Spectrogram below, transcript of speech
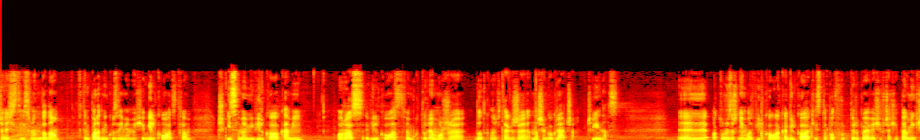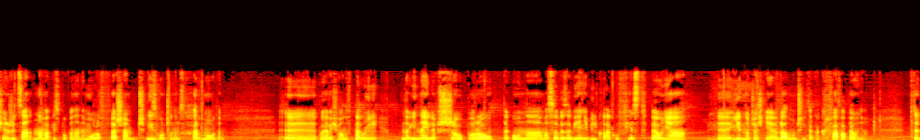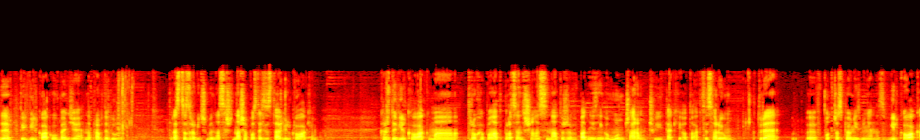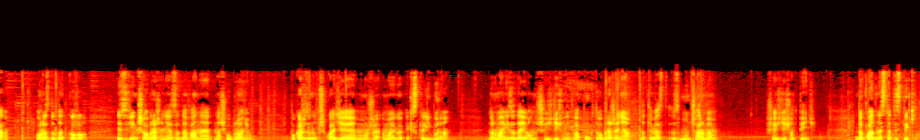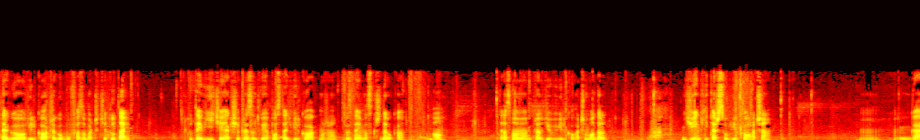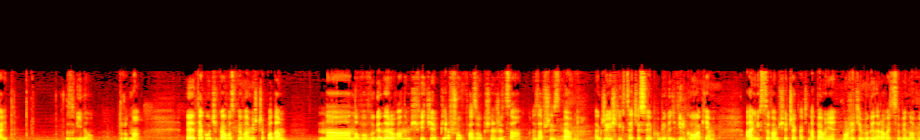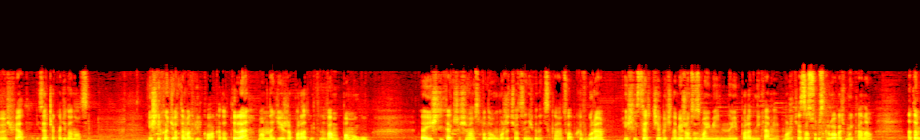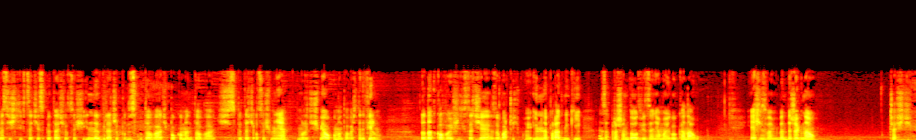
Cześć, z tej strony Godo. W tym poradniku zajmiemy się wilkołactwem, czyli samymi wilkołakami oraz wilkołactwem, które może dotknąć także naszego gracza, czyli nas. Yy, otóż zaczniemy od wilkołaka. Wilkołak jest to potwór, który pojawia się w czasie pełni księżyca. Na mapie jest pokonany Mull of Flashem, czyli z włączonym hard modem. Yy, pojawia się on w pełni. No i najlepszą porą taką na masowe zabijanie wilkołaków jest pełnia yy, jednocześnie Blood Moon, czyli taka krwawa pełnia. Wtedy tych wilkołaków będzie naprawdę dużo. Teraz co zrobić, żeby nas, nasza postać została wilkołakiem? Każdy wilkołak ma trochę ponad procent szansy na to, że wypadnie z niego Mooncharm, czyli takie oto akcesorium, które e, podczas pełni zmienia nas w wilkołaka oraz dodatkowo zwiększa obrażenia zadawane naszą bronią. Pokażę to na przykładzie może mojego Excalibura. Normalnie zadaje on 62 punkty obrażenia, natomiast z Mooncharmem 65. Dokładne statystyki tego wilkołaczego buffa zobaczycie tutaj. Tutaj widzicie jak się prezentuje postać wilkołak, może zdejmę skrzydełka. O, teraz mamy prawdziwy wilkołaczy model. Dźwięki też są wilkołacze. Mm, Guide zginął, trudno. E, taką ciekawostkę wam jeszcze podam. Na nowo wygenerowanym świecie pierwszą fazą księżyca zawsze jest pełnia. Także jeśli chcecie sobie pobiegać wilkołakiem, a nie chce wam się czekać na pełnię, możecie wygenerować sobie nowy świat i zaczekać do nocy. Jeśli chodzi o temat wilkołaka, to tyle. Mam nadzieję, że poradnik ten Wam pomógł. E, Jeśli także się Wam spodobał, możecie ocenić go naciskając łapkę w górę. Jeśli chcecie być na bieżąco z moimi innymi poradnikami, możecie zasubskrybować mój kanał. Natomiast jeśli chcecie spytać o coś innych graczy, podyskutować, pokomentować, spytać o coś mnie, możecie śmiało komentować ten film. Dodatkowo, jeśli chcecie zobaczyć moje inne poradniki, zapraszam do odwiedzenia mojego kanału. Ja się z Wami będę żegnał. Cześć.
